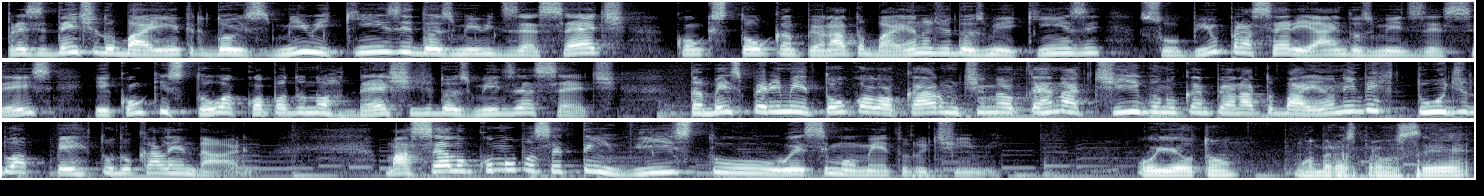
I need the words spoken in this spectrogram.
Presidente do Bahia entre 2015 e 2017, conquistou o Campeonato Baiano de 2015, subiu para a Série A em 2016 e conquistou a Copa do Nordeste de 2017. Também experimentou colocar um time alternativo no Campeonato Baiano em virtude do aperto do calendário. Marcelo, como você tem visto esse momento do time? Oi, Elton. Um abraço para você,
